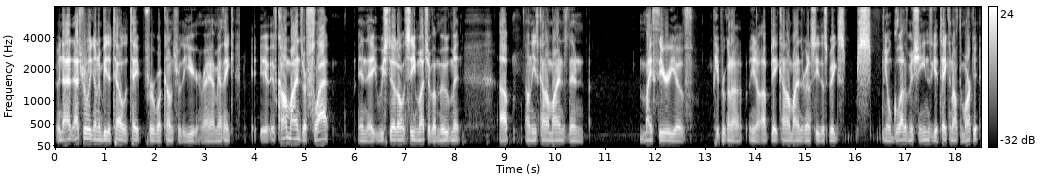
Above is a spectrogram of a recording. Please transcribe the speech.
I mean that, that's really going to be the tell of the tape for what comes for the year right? I mean I think if, if combines are flat and they, we still don't see much of a movement up on these combines then my theory of people are going to you know update combines are going to see this big you know glut of machines get taken off the market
